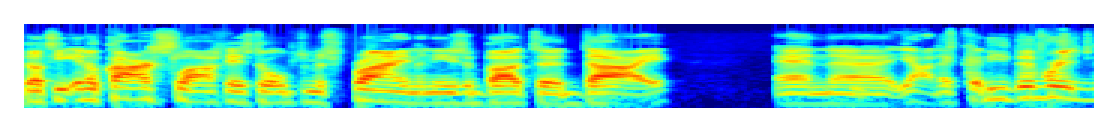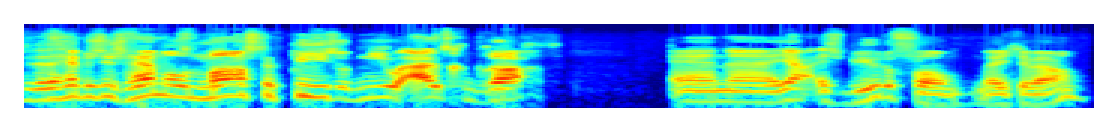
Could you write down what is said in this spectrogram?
Dat hij in elkaar geslagen is door Optimus Prime en hij is about to die. En eh, ja, dat, die, dat, dat hebben ze dus helemaal masterpiece opnieuw uitgebracht. En eh, ja, is beautiful, weet je wel.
